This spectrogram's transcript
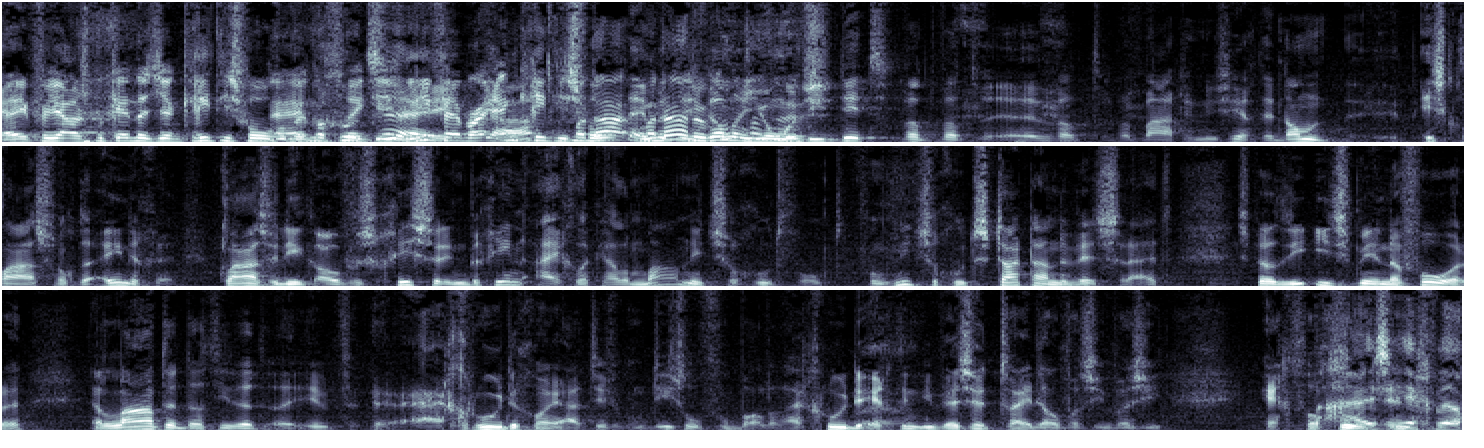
Nee, voor jou is bekend dat je een kritisch volger Nee, bent maar van goed, Frenkie. Nee, Liefhebber ja. en kritisch Maar volger. daar- maar het is wel een jongen die dit, wat, wat, eh, wat, wat Maarten nu zegt. En dan is Klaas nog de enige. Klaas die ik overigens gisteren in het begin eigenlijk helemaal niet zo goed vond. Vond ik niet zo goed start aan de wedstrijd. Speelde hij iets meer naar voren. En later dat hij dat... eh, hij groeide gewoon... Ja, het is ook een dieselvoetballer. Hij groeide echt in die wedstrijd. Tweede helft was hij, was hij echt wel goed. Hij is echt wel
